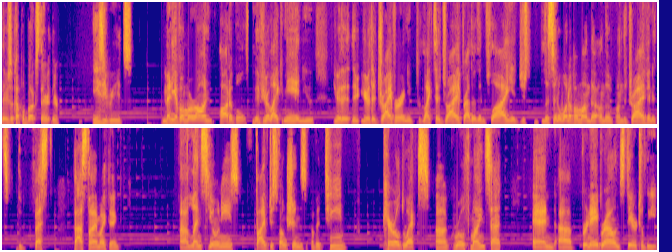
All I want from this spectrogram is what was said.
There's a couple books. They're they're easy reads. Many of them are on Audible. Mm-hmm. If you're like me and you you're the, the you're the driver and you like to drive rather than fly, you just listen to one of them on the on the on the drive, and it's the best pastime, I think. Uh, Lencioni's Five Dysfunctions of a Team, Carol Dweck's uh, Growth Mindset, and uh, Brene Brown's Dare to Lead.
